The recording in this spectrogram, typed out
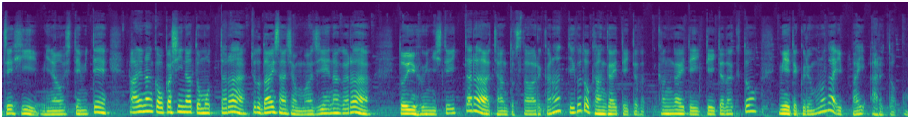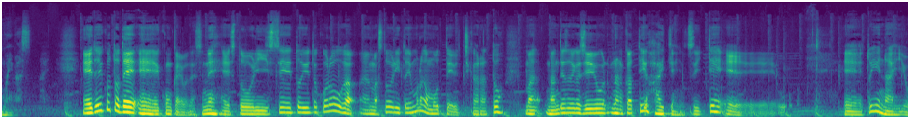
ぜひ見直してみてあれなんかおかしいなと思ったらちょっと第三者も交えながらどういうふうにしていったらちゃんと伝わるかなっていうことを考えていただ考えていっていただくと見えてくるものがいっぱいあると思います。えー、ということで、えー、今回はですね、ストーリー性というところが、まあ、ストーリーというものが持っている力と、まあ、なんでそれが重要なのかっていう背景について、えーえー、という内容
